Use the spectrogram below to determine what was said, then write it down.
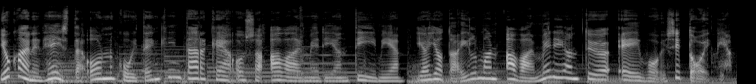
Jokainen heistä on kuitenkin tärkeä osa avainmedian tiimiä ja jota ilman avainmedian työ ei voisi toimia.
